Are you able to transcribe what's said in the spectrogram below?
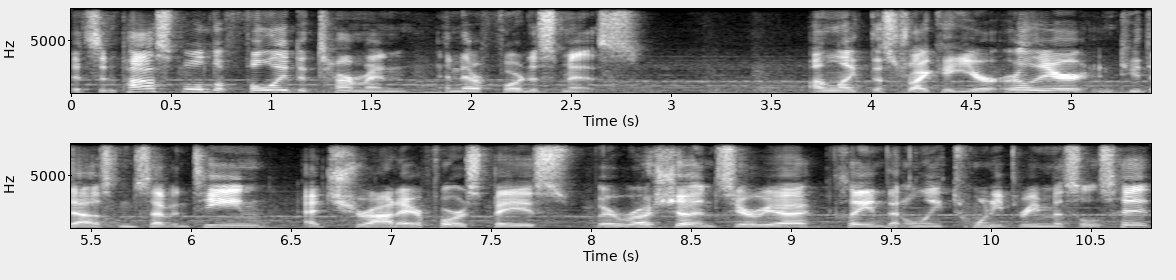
it's impossible to fully determine and therefore dismiss. Unlike the strike a year earlier, in 2017, at Shayrat Air Force Base, where Russia and Syria claimed that only 23 missiles hit,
